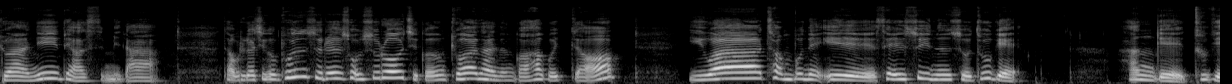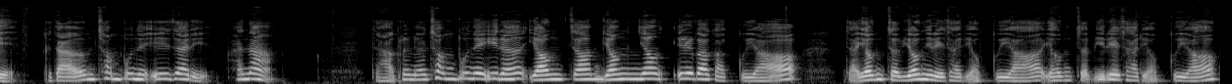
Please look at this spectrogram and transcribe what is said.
교환이 되었습니다. 자, 우리가 지금 분수를 소수로 지금 교환하는 거 하고 있죠. 2와 1000분의 1, 셀 수 있는 수 2개, 1개, 2개, 그 다음 1000분의 1 자리 하나. 자, 그러면 1000분의 1은 0.001과 같고요. 자, 0.01의 자리 없고요. 0.1의 자리 없고요.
